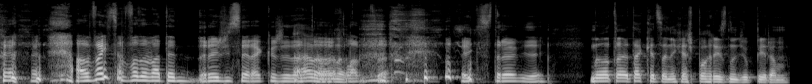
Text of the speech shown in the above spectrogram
Ale fakt sa podobá ten režisér akože na Áno, toho áno. chlapca. Extrémne. No to je také, sa necháš pohryznúť upírom.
